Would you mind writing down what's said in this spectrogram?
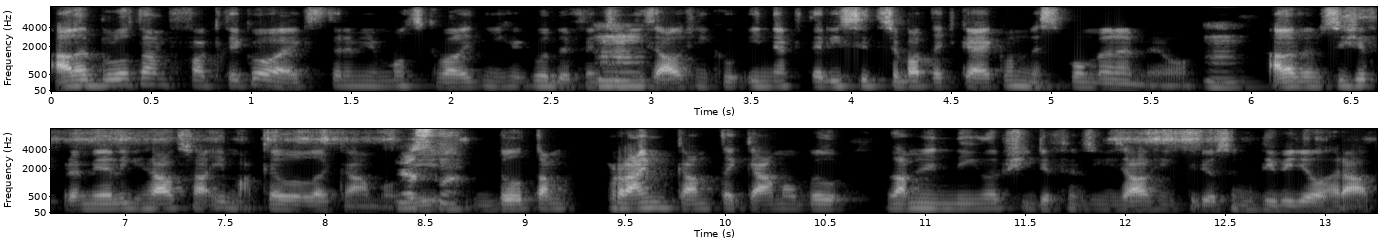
Ale bylo tam fakt jako extrémně moc kvalitních jako defenzivních mm. záložníků, i na který si třeba teďka jako nespomenem, jo. Mm. Ale vím si, že v Premier League hrál třeba i Makelele, kámo. Víš? Byl tam Prime Kante, kámo, byl za mě nejlepší defenzivní záložník, který jsem kdy viděl hrát.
